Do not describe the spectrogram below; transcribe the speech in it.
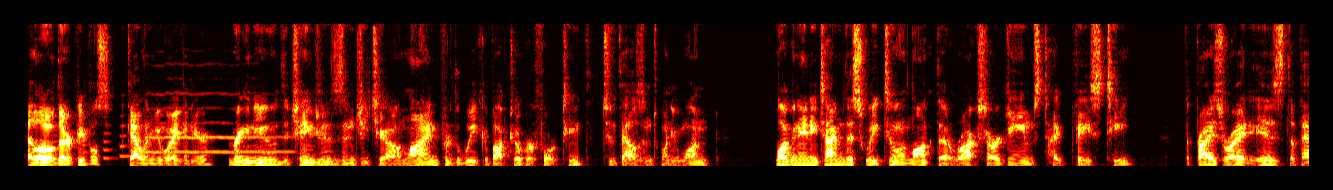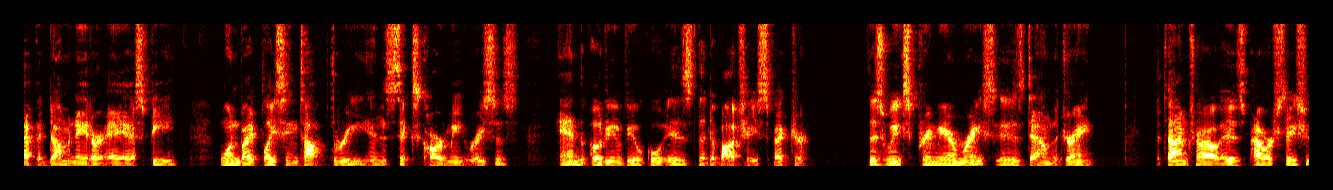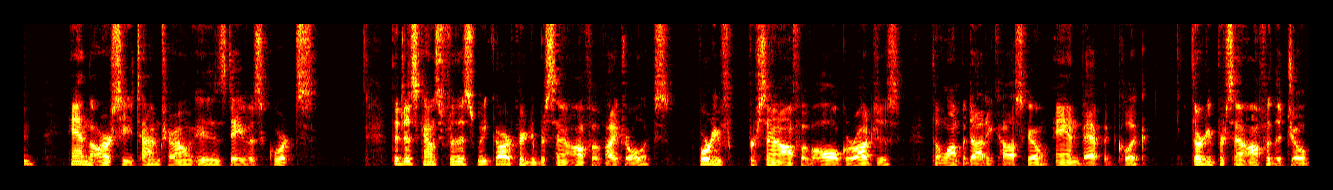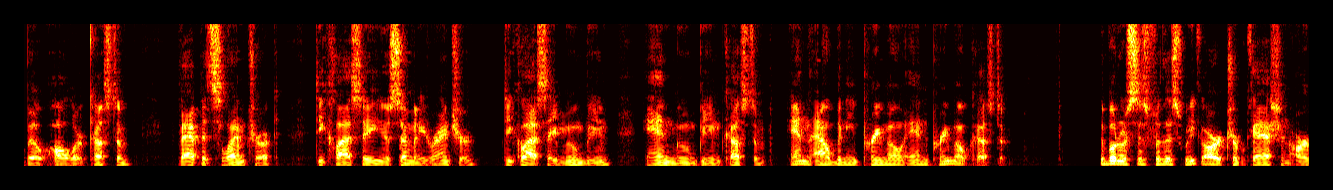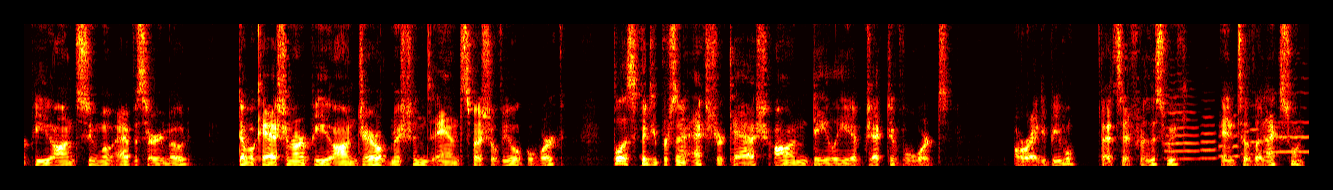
Hello there peoples, Calamy Wagon here, bringing you the changes in GTA Online for the week of October 14th, 2021. Log in anytime this week to unlock the Rockstar Games Typeface Tee. The prize right is the Vapid Dominator ASP, won by placing top 3 in 6 car meet races, and the podium vehicle is the Dewbauchee Specter. This week's premium race is Down the Drain. The time trial is Power Station, and the RC time trial is Davis Quartz. The discounts for this week are 50% off of hydraulics, 40% off of all garages, the Lampadati Casco, and Vapid Clique, 30% off of the Jobuilt Hauler Custom, Vapid Slam Truck, Declasse Yosemite Rancher, Declasse Moonbeam, and Moonbeam Custom, and the Albany Primo and Primo Custom. The bonuses for this week are triple cash and RP on Sumo Adversary Mode, double cash and RP on Gerald missions and special vehicle work, plus 50% extra cash on daily objective awards. Alrighty people, that's it for this week. Until the next one.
